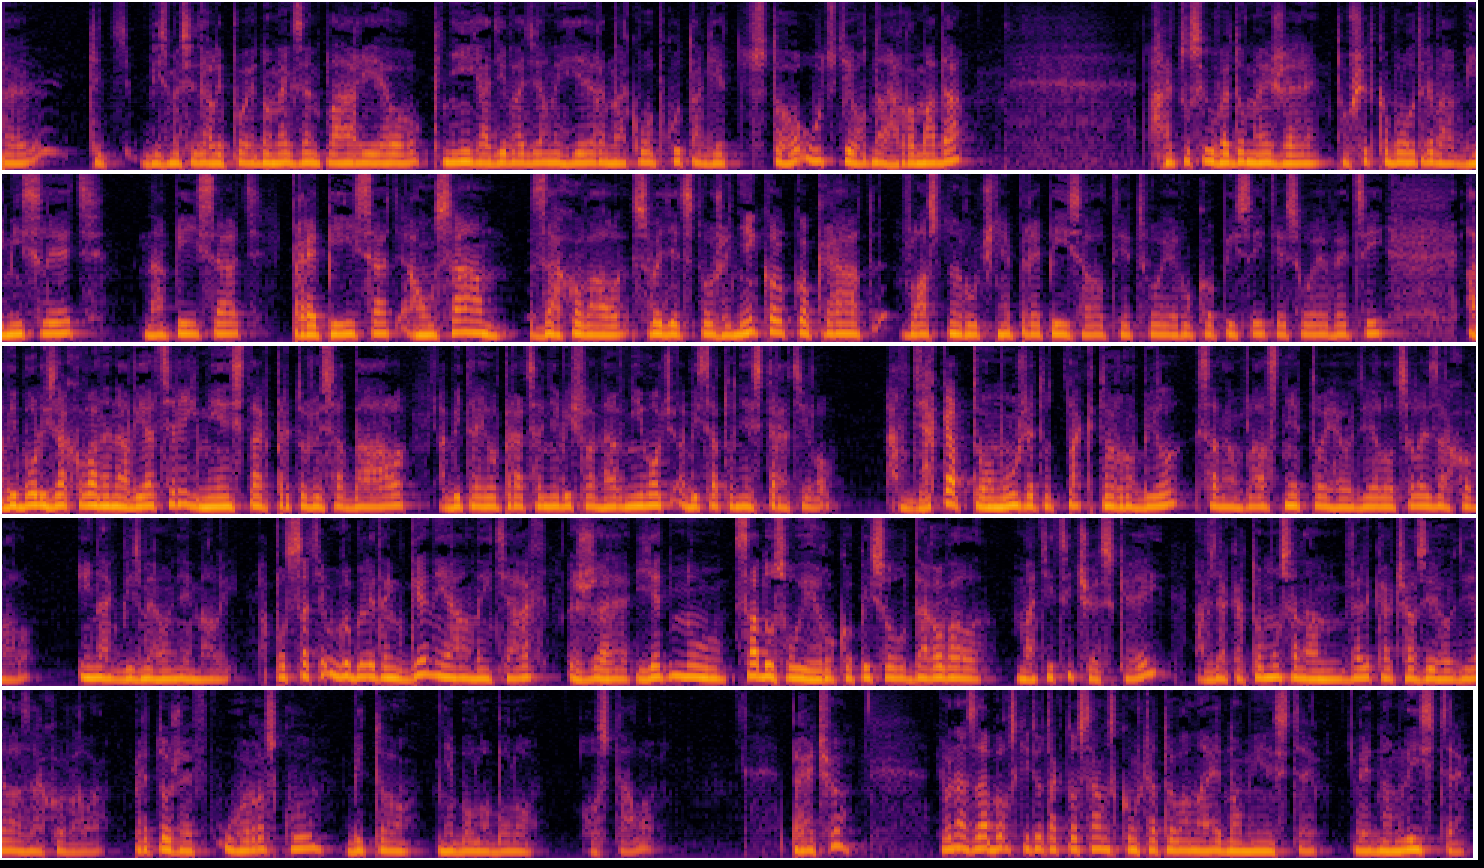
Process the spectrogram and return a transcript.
keď by sme si dali po jednom exemplári jeho kníh a divadelných hier na kôpku, tak je z toho úctihodná hromada. Ale tu si uvedome, že to všetko bolo treba vymyslieť, napísať, prepísať a on sám zachoval svedectvo, že niekoľkokrát vlastnoručne prepísal tie tvoje rukopisy, tie svoje veci, aby boli zachované na viacerých miestach, pretože sa bál, aby tá jeho práca nevyšla na vnívoč, aby sa to nestratilo. A vďaka tomu, že to takto robil, sa nám vlastne to jeho dielo celé zachovalo. Inak by sme ho nemali. A v podstate urobili ten geniálny ťah, že jednu sadu svojich rukopisov daroval Matici Českej a vďaka tomu sa nám veľká časť jeho diela zachovala. Pretože v Uhorsku by to nebolo bolo ostalo. Prečo? Jonas Záborský to takto sám skonštatoval na jednom mieste, v jednom liste.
